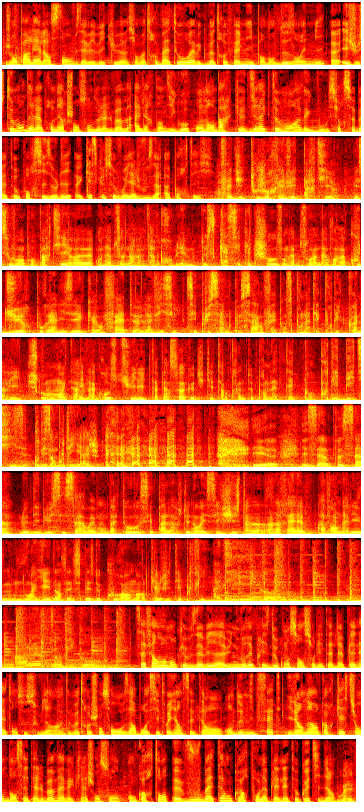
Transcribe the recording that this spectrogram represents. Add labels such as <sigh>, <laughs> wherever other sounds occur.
J'en parlais à l'instant, vous avez vécu euh, sur votre bateau avec votre famille pendant deux ans et demi. Euh, et justement, dès la première chanson de l'album, Alerte Indigo, on embarque directement avec vous sur ce bateau pour s'isoler. Euh, qu'est-ce que ce voyage vous a apporté? En fait, j'ai toujours rêvé de partir. Mais souvent, pour partir, on a besoin d'un problème, de se casser quelque chose. On a besoin d'avoir un coup dur pour réaliser que, en fait, la vie, c'est plus simple que ça. En fait, on se prend la tête pour des conneries. Jusqu'au moment où t'arrive la grosse tuile tu t'aperçois que tu t'étais en train de te prendre la tête pour des bêtises, pour des embouteillages. <laughs> et, euh, et c'est un peu ça. Le début, c'est ça. Ouais, mon bateau, c'est pas l'Arche de Noé, c'est juste un, un rêve avant d'aller me noyer dans une espèce de courant dans lequel j'étais pris. Indigo, alerte indigo. Ça fait un moment que vous avez euh, une vraie prise de conscience sur l'état de la planète. On se souvient euh, de votre chanson Aux arbres citoyens, c'était en, en, 2007. Il en est encore question dans cet album avec la chanson Encore temps. Vous vous battez encore pour la planète au quotidien? Ouais,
